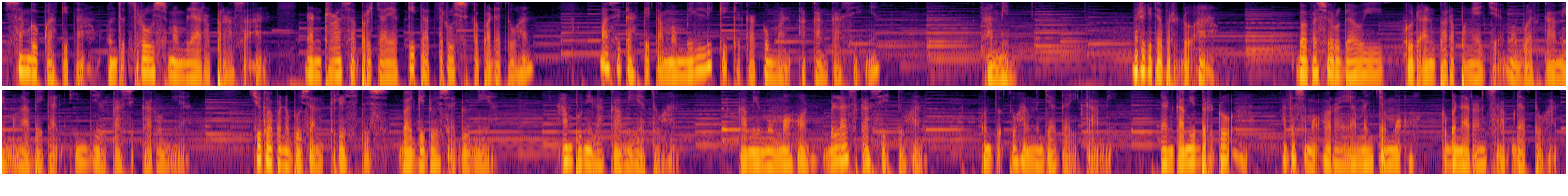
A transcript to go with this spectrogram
Sanggupkah kita untuk terus memelihara perasaan dan rasa percaya kita terus kepada Tuhan? Masihkah kita memiliki kekaguman akan kasihnya? Amin. Mari kita berdoa. Bapa Surgawi, godaan para pengejek membuat kami mengabaikan Injil kasih karunia, juga penebusan Kristus bagi dosa dunia. Ampunilah kami ya Tuhan. Kami memohon belas kasih Tuhan untuk Tuhan menjagai kami. Dan kami berdoa atas semua orang yang mencemooh kebenaran sabda Tuhan,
